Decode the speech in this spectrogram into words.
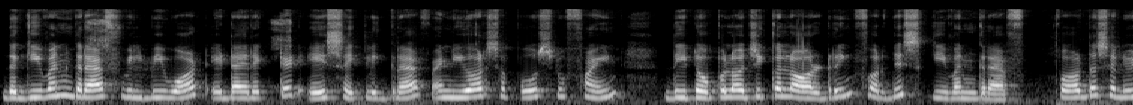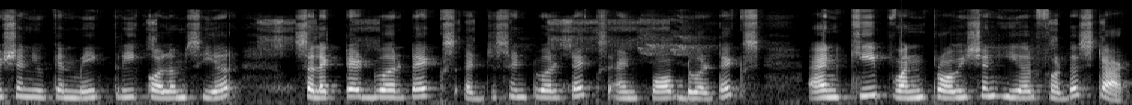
The given graph will be what? A directed acyclic graph and you are supposed to find the topological ordering for this given graph. For the solution, you can make three columns here selected vertex, adjacent vertex, and popped vertex, and keep one provision here for the stack.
